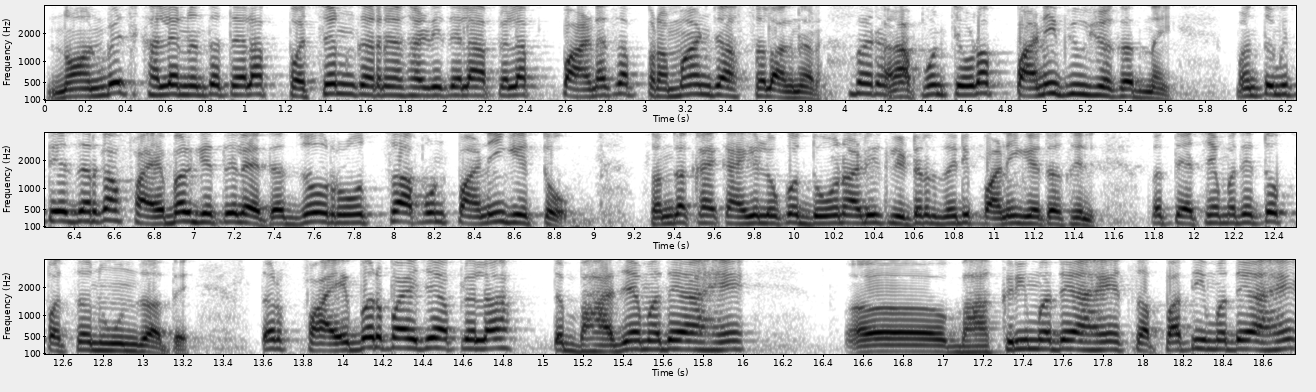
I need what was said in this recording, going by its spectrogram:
नॉनव्हेज खाल्ल्यानंतर त्याला पचन करण्यासाठी त्याला आपल्याला पाण्याचं प्रमाण जास्त लागणार. आपण तेवढं पाणी पिऊ शकत नाही. पण तुम्ही ते जर का फायबर घेतलेलं आहे तर जो रोजचा आपण पाणी घेतो समजा काय काही लोक दोन अडीच लिटर जरी पाणी घेत असेल तर त्याच्यामध्ये तो पचन होऊन जाते. तर फायबर पाहिजे आपल्याला तर भाज्यामध्ये आहे भाकरीमध्ये आहे चपातीमध्ये आहे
